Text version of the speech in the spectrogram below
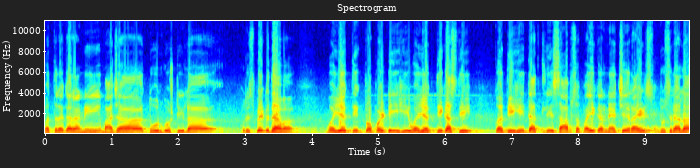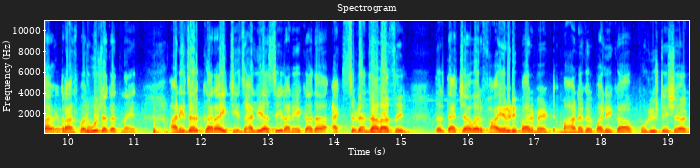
पत्रकारांनी माझ्या दोन गोष्टीला रिस्पेक्ट द्यावा. वैयक्तिक प्रॉपर्टी ही वैयक्तिक असते. कधीही त्यातली साफसफाई करण्याचे राईट्स दुसऱ्याला ट्रान्सफर होऊ शकत नाहीत. आणि जर करायची झाली असेल आणि एखादा ॲक्सिडेंट झाला असेल तर त्याच्यावर फायर डिपार्टमेंट महानगरपालिका पोलीस स्टेशन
